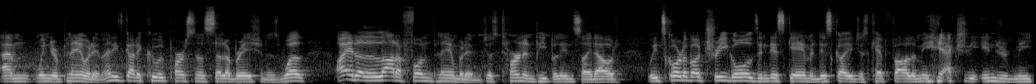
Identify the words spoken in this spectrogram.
um, when you're playing with him. And he's got a cool personal celebration as well. I had a lot of fun playing with him, just turning people inside out. We'd scored about three goals in this game, and this guy just kept fouling me. He actually injured me.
